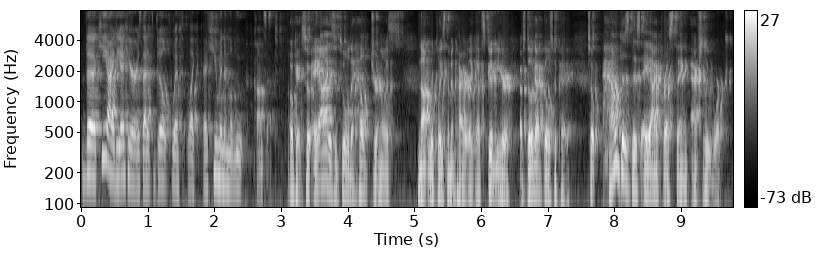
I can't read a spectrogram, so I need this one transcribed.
The key idea here is that it's built with like a human in the loop concept. Okay, so AI is a tool to help journalists, not replace them entirely. That's good to hear. I've still got bills to pay. So, how does this AI Press thing actually work?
